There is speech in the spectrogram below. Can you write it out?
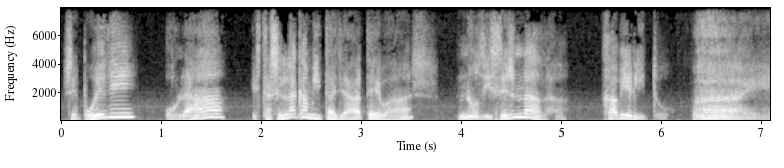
¿Se puede? Hola. ¿Estás en la camita ya, Tebas? No dices nada, Javierito. Ay.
